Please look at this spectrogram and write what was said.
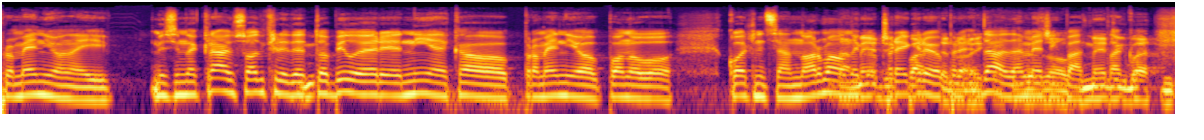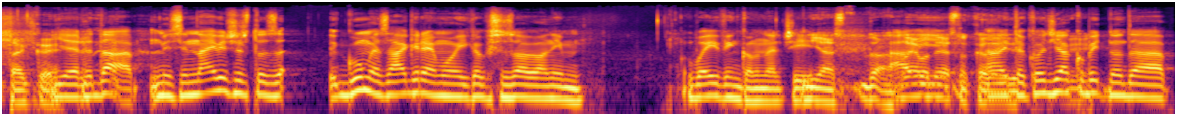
promenio onaj Mislim, na kraju su otkrili da je to bilo jer je nije kao promenio ponovo kočnica na normalno, da, nego pregreo... Pre... Ovaj, da, da, Magic Button. Magic tako. button, tako je. Jer da, mislim, najviše što za... gume zagrejemo i kako se zove onim wavingom, znači... Jas, da, ali, levo desno kada Ali takođe jako bitno da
